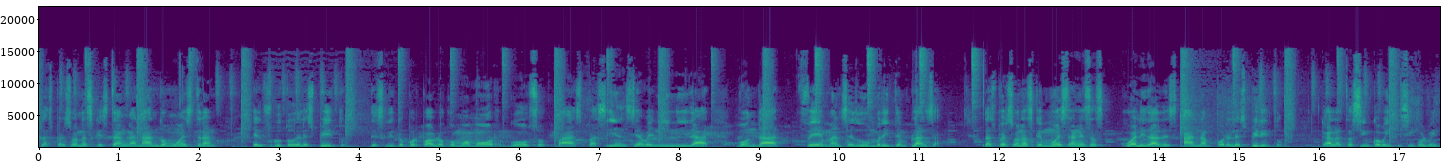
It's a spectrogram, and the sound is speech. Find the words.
las personas que están ganando muestran el fruto del Espíritu, descrito por Pablo como amor, gozo, paz, paciencia, benignidad, bondad, fe, mansedumbre y templanza. Las personas que muestran esas cualidades andan por el Espíritu. Gálatas 5, 25 al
